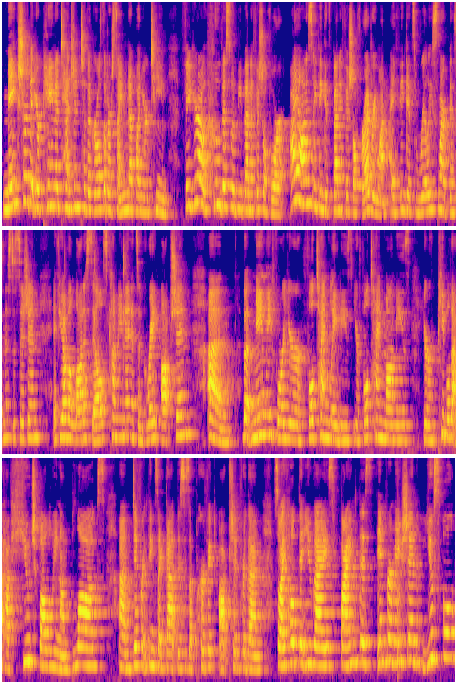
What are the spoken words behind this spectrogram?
Make sure that you're paying attention to the girls that are signing up on your team. Figure out who this would be beneficial for. I honestly think it's beneficial for everyone. I think it's really smart business decision. If you have a lot of sales coming in, it's a great option. Um, but mainly for your full-time ladies, your full-time mommies, your people that have huge following on blogs, um, different things like that. This is a perfect option for them. So I hope that you guys find this information useful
